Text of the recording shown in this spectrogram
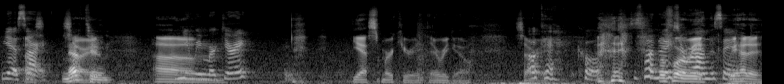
yeah, Uh, sorry. sorry. Neptune. Um, you mean Mercury? Yes, Mercury. There we go. Sorry. Okay, cool. Just wanted to make Before we, we're on the same. we had a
